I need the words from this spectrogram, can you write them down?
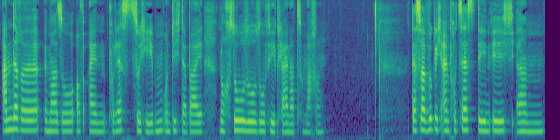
andere immer so auf ein Podest zu heben und dich dabei noch so, so, so viel kleiner zu machen. Das war wirklich ein Prozess, den ich ähm,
